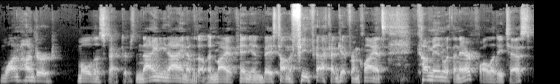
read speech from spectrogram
100 mold inspectors, 99 of them, in my opinion, based on the feedback I get from clients, come in with an air quality test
